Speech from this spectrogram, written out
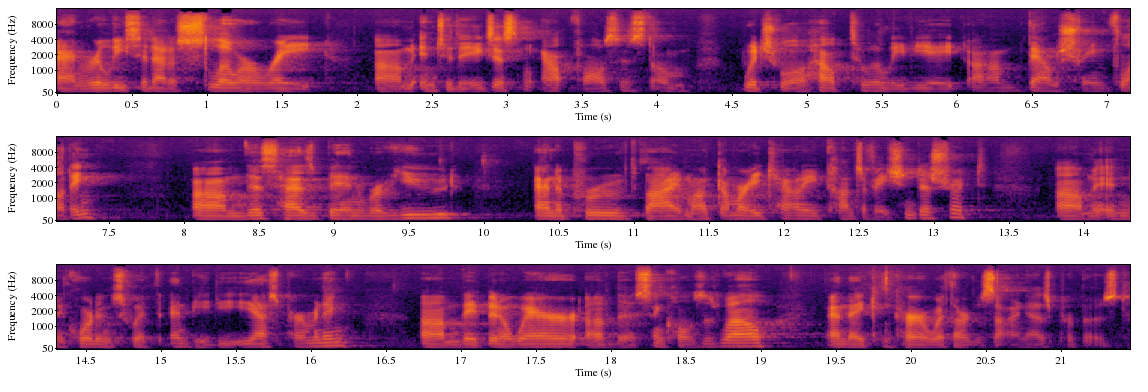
and release it at a slower rate um, into the existing outfall system, which will help to alleviate um, downstream flooding. Um, This has been reviewed and approved by Montgomery County Conservation District um, in accordance with NPDES permitting. Um, They've been aware of the sinkholes as well, and they concur with our design as proposed.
